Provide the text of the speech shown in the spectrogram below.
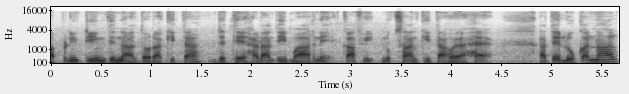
ਆਪਣੀ ਟੀਮ ਦੇ ਨਾਲ ਦੌਰਾ ਕੀਤਾ, ਜਿੱਥੇ ਹੜ੍ਹਾਂ ਦੀ ਮਾਰ ਨੇ ਕਾਫੀ ਨੁਕਸਾਨ ਕੀਤਾ ਹੋਇਆ ਹੈ ਅਤੇ ਲੋਕਾਂ ਨਾਲ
